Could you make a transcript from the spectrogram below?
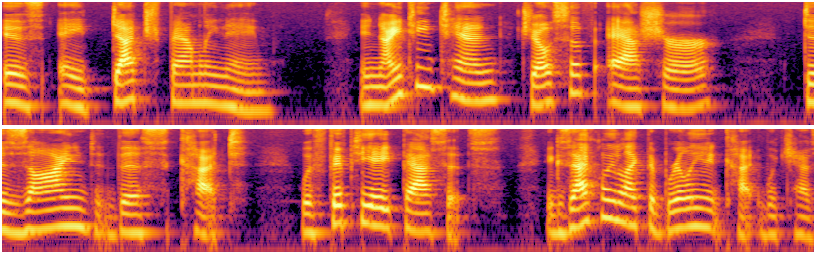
is a Dutch family name. In 1910, Joseph Asscher designed this cut with 58 facets, exactly like the brilliant cut, which has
